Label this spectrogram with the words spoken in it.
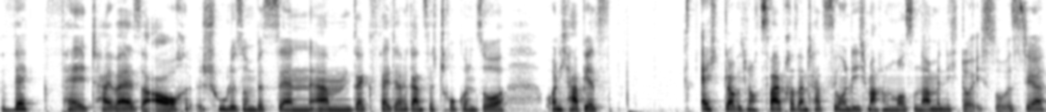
wegfällt, teilweise auch. Schule so ein bisschen ähm, wegfällt, der ganze Druck und so. Und ich habe jetzt echt, glaube ich, noch zwei Präsentationen, die ich machen muss und dann bin ich durch. So, wisst ihr,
